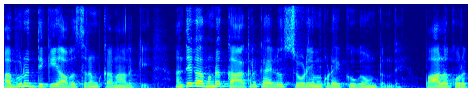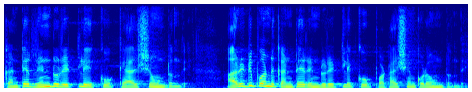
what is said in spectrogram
అభివృద్ధికి అవసరం కణాలకి. అంతేకాకుండా కాకరకాయలో సోడియం కూడా ఎక్కువగా ఉంటుంది. పాలకూర కంటే రెండు రెట్లు ఎక్కువ కాల్షియం ఉంటుంది. అరటిపండు కంటే రెండు రెట్లు ఎక్కువ పొటాషియం కూడా ఉంటుంది.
